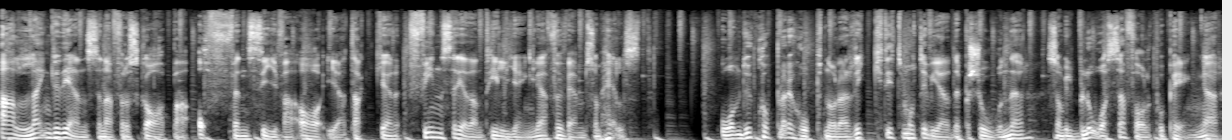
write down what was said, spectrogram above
Alla ingredienserna för att skapa offensiva AI-attacker finns redan tillgängliga för vem som helst. Och om du kopplar ihop några riktigt motiverade personer som vill blåsa folk på pengar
